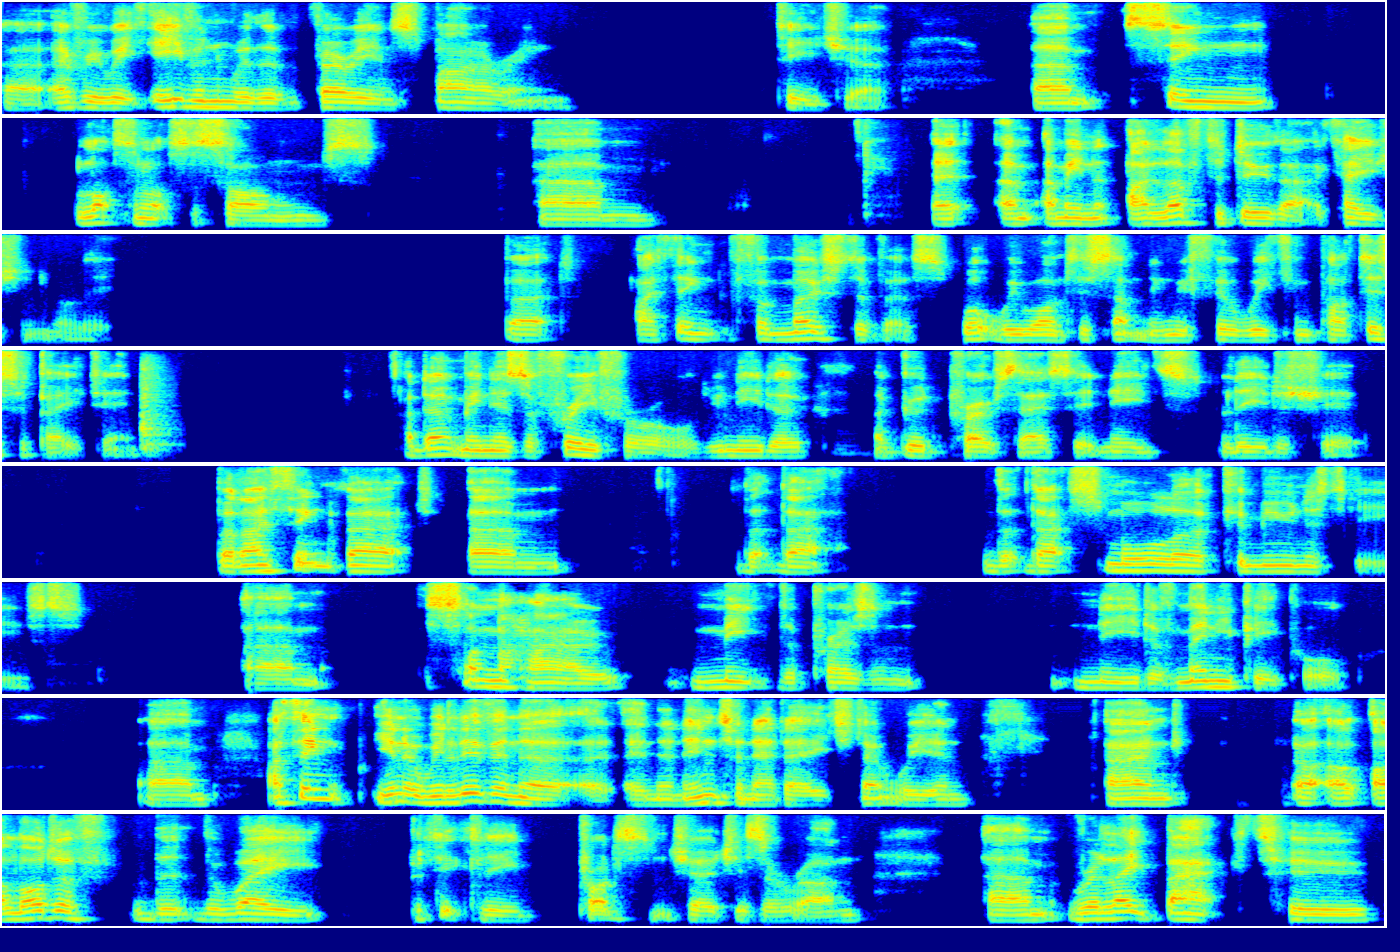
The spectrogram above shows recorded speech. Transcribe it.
uh, every week, even with a very inspiring teacher, um, sing lots and lots of songs. Um, uh, um, I mean, I love to do that occasionally, but I think for most of us, what we want is something we feel we can participate in. I don't mean as a free for all. You need a, a good process, it needs leadership. But I think that um, that that that that smaller communities um, somehow meet the present need of many people. Um, I think you know we live in a in an internet age, don't we? And and a, a lot of the the way, particularly Protestant churches are run, um, relate back to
